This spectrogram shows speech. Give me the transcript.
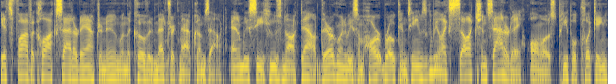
It's 5 o'clock Saturday afternoon when the COVID metric map comes out and we see who's knocked out. There are going to be some heartbroken teams. It's going to be like Selection Saturday almost. People clicking,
